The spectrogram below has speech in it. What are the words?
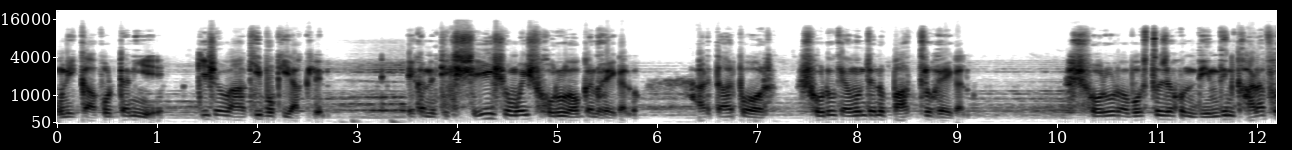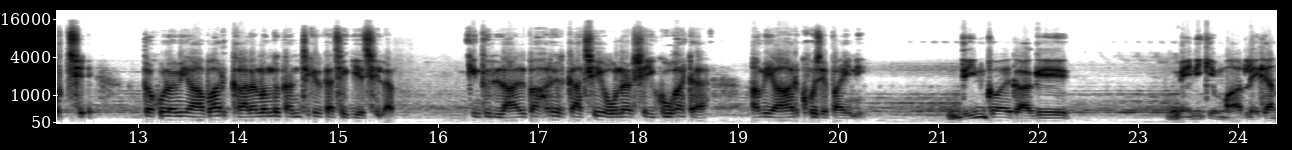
উনি কাপড়টা নিয়ে কি সব আঁকি বকি আঁকলেন। এখানে ঠিক সেই সময় সরু অজ্ঞান হয়ে গেল। আর তারপর সরু কেমন যেন পাত্র হয়ে গেল। সরুর অবস্থা যখন দিন দিন খারাপ হচ্ছে তখন আমি আবার কালানন্দ তান্ত্রিকের কাছে গিয়েছিলাম। কিন্তু লাল পাহাড়ের কাছে ওনার সেই গুহাটা আমি আর খুঁজে পাইনি। দিন কয়েক আগে মেনিকে মারলে কেন?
